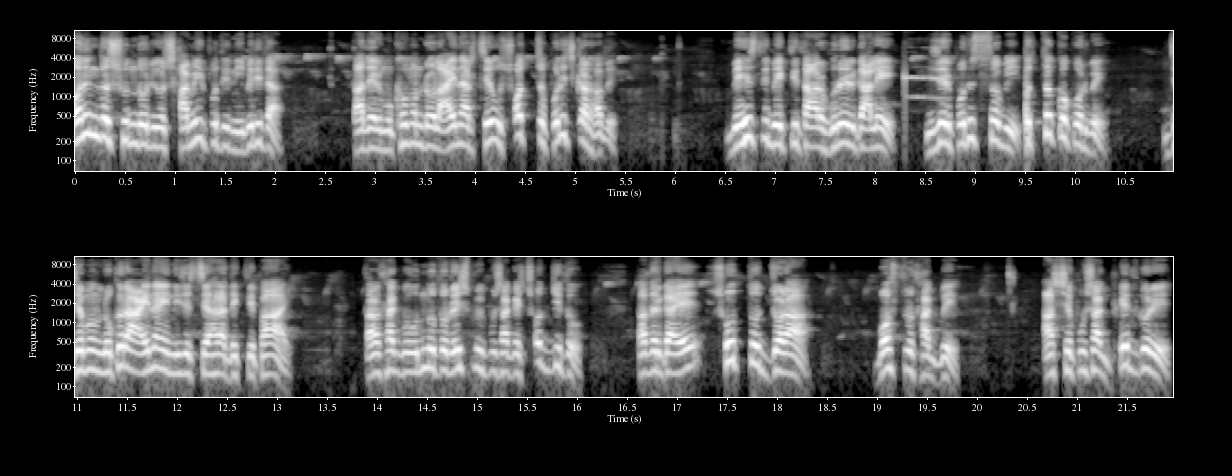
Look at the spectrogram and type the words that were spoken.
অনিন্দ সুন্দরী ও স্বামীর প্রতি নিবেদিতা। তাদের মুখমণ্ডল, আয়নার চেয়েও স্বচ্ছ পরিষ্কার হবে। বেহেস্তি ব্যক্তি তার হুরের গালে নিজের প্রতিচ্ছবি প্রত্যক্ষ করবে। যেমন লোকেরা আয়নায় নিজের চেহারা দেখতে পায়। তারা থাকবে উন্নত রেশমি পোশাকে সজ্জিত। তাদের গায়ে সত্তর জোড়া বস্ত্র থাকবে। আর সে পোশাক ভেদ করে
